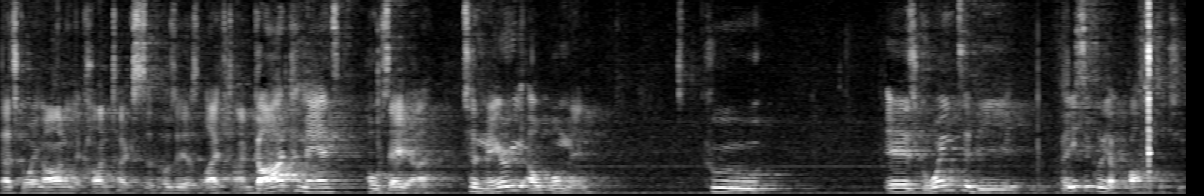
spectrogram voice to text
that's going on in the context of Hosea's lifetime, God commands Hosea to marry a woman who is going to be basically a prostitute.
